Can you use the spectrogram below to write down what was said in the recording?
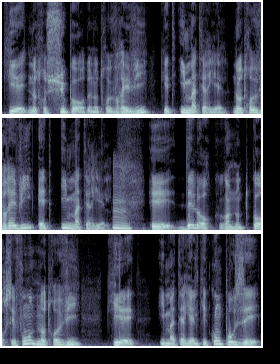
qui est notre support de notre vraie vie, qui est immatériel. Notre vraie vie est immatérielle. Hmm. Et dès lors que quand notre corps s'effondre, notre vie, qui est immatérielle, qui est composée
